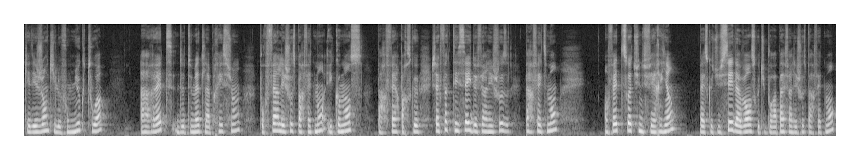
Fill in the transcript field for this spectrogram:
qu'il y a des gens qui le font mieux que toi. Arrête de te mettre la pression pour faire les choses parfaitement et commence par faire parce que chaque fois que tu essayes de faire les choses parfaitement, en fait, soit tu ne fais rien parce que tu sais d'avance que tu pourras pas faire les choses parfaitement,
